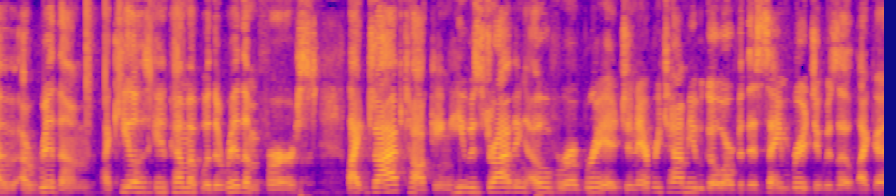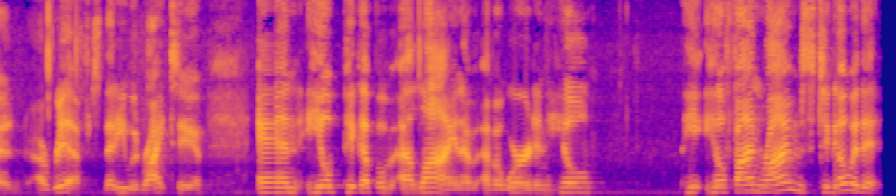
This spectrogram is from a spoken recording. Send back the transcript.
a, a rhythm. Like he'll, he'll come up with a rhythm first, like jive talking. He was driving over a bridge, and every time he would go over the same bridge, it was a, like a, a rift that he would write to. And he'll pick up a, a line of, of a word, and he'll he, he'll find rhymes to go with it.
